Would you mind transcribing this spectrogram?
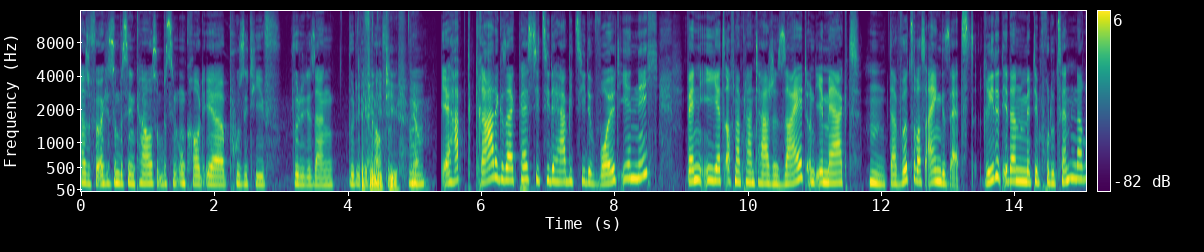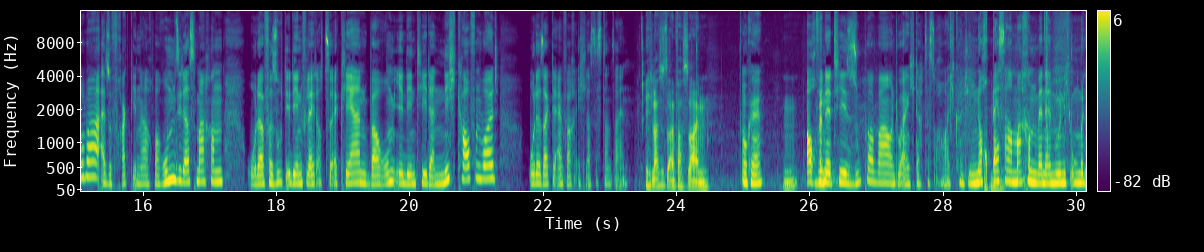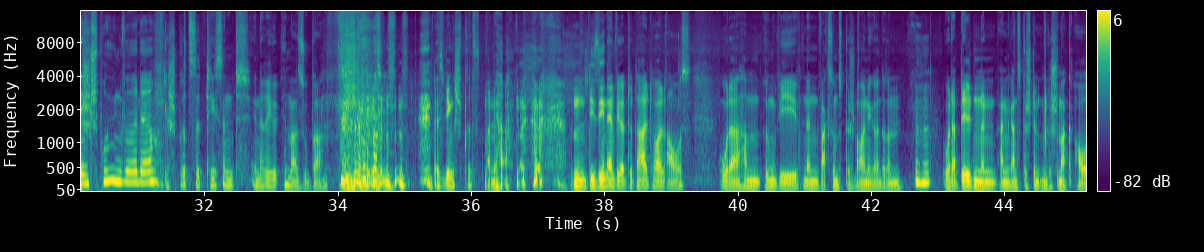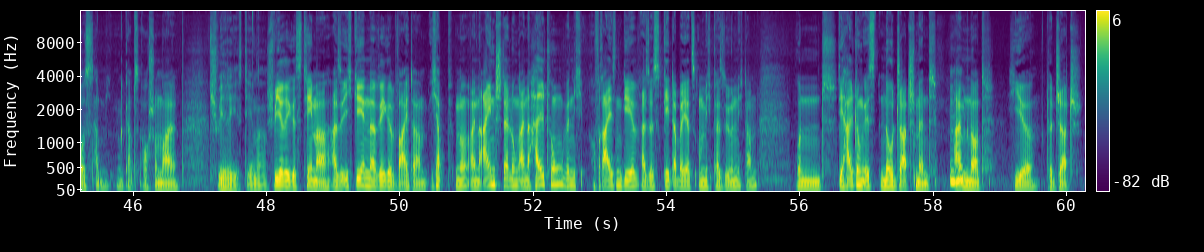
Also für euch ist so ein bisschen Chaos und ein bisschen Unkraut eher positiv, würdet ihr sagen, würdet Definitiv, ihr kaufen? ja. Ihr habt gerade gesagt, Pestizide, Herbizide wollt ihr nicht. Wenn ihr jetzt auf einer Plantage seid und ihr merkt, hm, da wird sowas eingesetzt, redet ihr dann mit dem Produzenten darüber? Also fragt ihr nach, warum sie das machen? Oder versucht ihr denen vielleicht auch zu erklären, warum ihr den Tee dann nicht kaufen wollt? Oder sagt ihr einfach, ich lasse es dann sein? Ich lasse es einfach sein. Okay. Hm. Auch wenn, wenn, der Tee super war und du eigentlich dachtest, oh, ich könnte ihn noch hm. besser machen, wenn er nur nicht unbedingt sprühen würde. Gespritzte Tees sind in der Regel immer super. Deswegen spritzt man ja. Die sehen entweder total toll aus oder haben irgendwie einen Wachstumsbeschleuniger drin oder bilden einen, einen ganz bestimmten Geschmack aus. Gab es auch schon mal. Schwieriges Thema. Schwieriges Thema. Also ich gehe in der Regel weiter. Ich habe ne, eine Einstellung, eine Haltung, wenn ich auf Reisen gehe. Also es geht aber jetzt um mich persönlich dann. Und die Haltung ist No Judgment. I'm not here to judge.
